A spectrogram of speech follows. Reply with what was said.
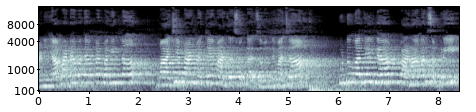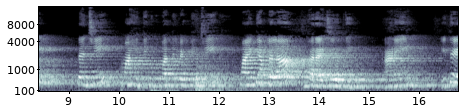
आणि या पाठामध्ये आपण बघितलं माझे पान म्हणजे माझं स्वतःचं. म्हणजे माझ्या कुटुंबातील त्या पानावर सगळी त्यांची माहिती कुटुंबातील व्यक्तींची माहिती आपल्याला भरायची होती. आणि इथे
